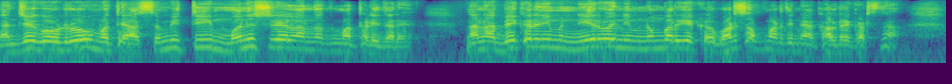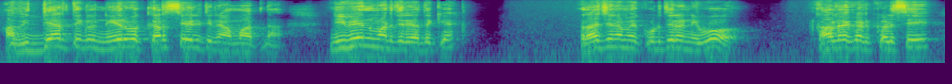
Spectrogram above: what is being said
ನಂಜೇಗೌಡರು ಮತ್ತೆ ಆ ಸಮಿತಿ ಮನುಷ್ಯರೆಲ್ಲ ಅನ್ನೋದು ಮಾತಾಡಿದ್ದಾರೆ. ನಾನು ಬೇಕಾದ್ರೆ ನಿಮ್ಮ ನೇರವಾಗಿ ನಿಮ್ಮ ನಂಬರ್ಗೆ ವಾಟ್ಸಪ್ ಮಾಡ್ತೀನಿ ಆ ಕಾಲ್ ರೆಕಾರ್ಡ್ಸ್ನ. ಆ ವಿದ್ಯಾರ್ಥಿಗಳು ನೇರವಾಗಿ ಕರೆಸಿ ಹೇಳ್ತೀನಿ ಆ ಮಾತನ್ನ. ನೀವೇನು ಮಾಡ್ತೀರಿ ಅದಕ್ಕೆ? ರಾಜೀನಾಮೆ ಕೊಡ್ತೀರಾ ನೀವು? ಕಾಲ್ ರೆಕಾರ್ಡ್ ಕಳಿಸಿ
